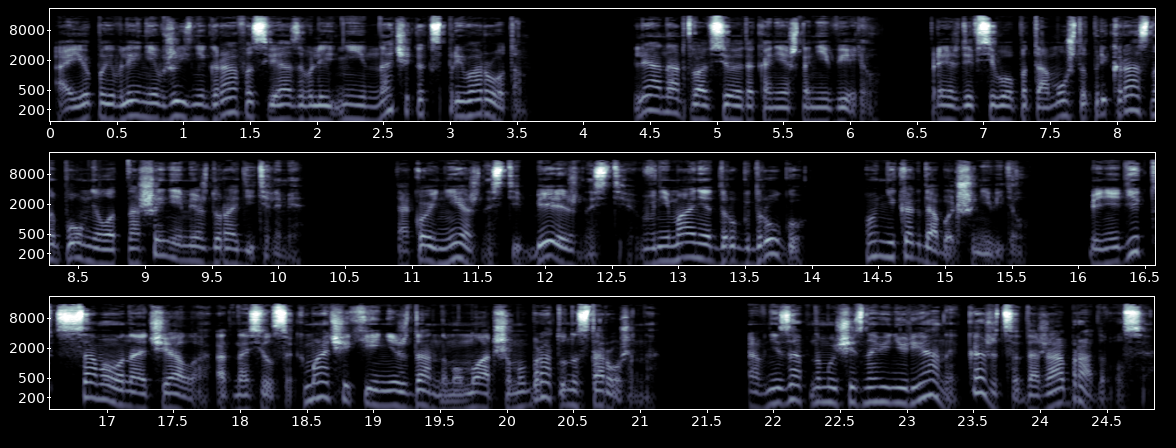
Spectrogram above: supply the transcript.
а ее появление в жизни графа связывали не иначе, как с приворотом. Леонард во все это, конечно, не верил. Прежде всего потому, что прекрасно помнил отношения между родителями. Такой нежности, бережности, внимания друг к другу он никогда больше не видел. Бенедикт с самого начала относился к мачехе и нежданному младшему брату настороженно. А внезапному исчезновению Рианы, кажется, даже обрадовался.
